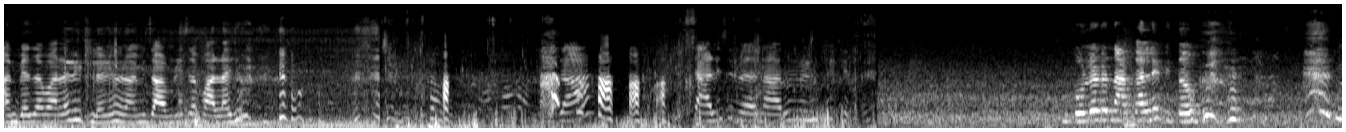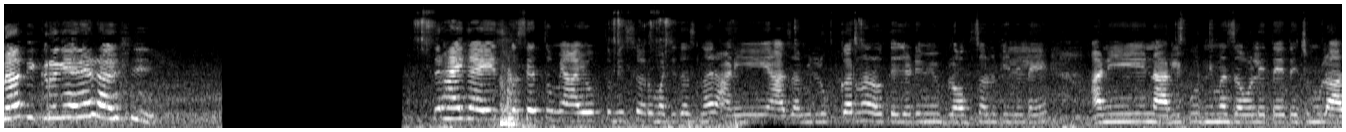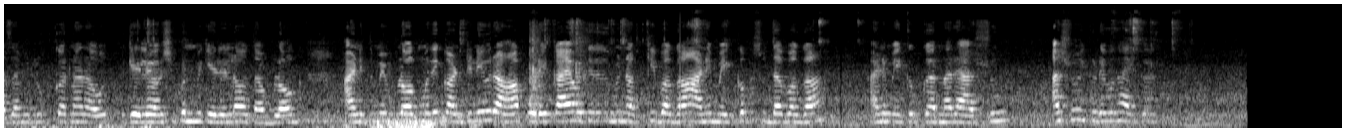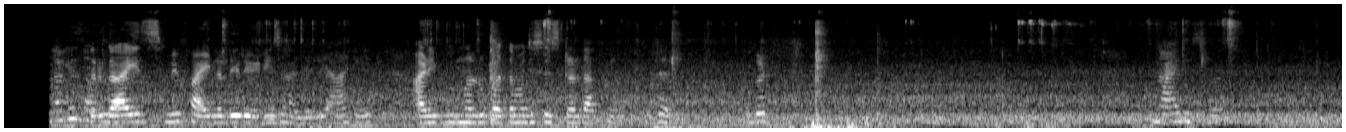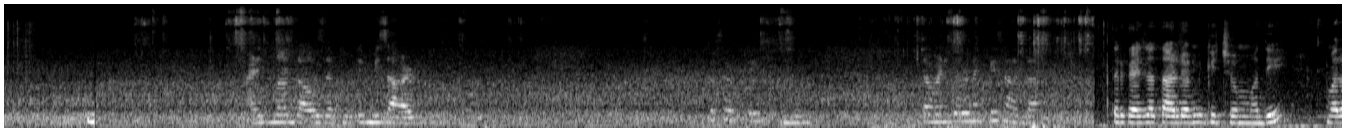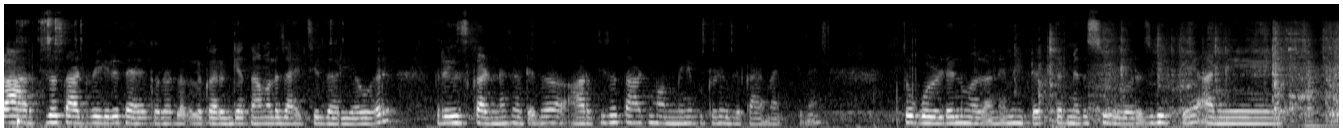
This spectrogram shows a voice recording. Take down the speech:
आंब्याचा पाला भेटला नाही म्हणून आम्ही जांभळीचा पाला घेऊन चाळीस रुपया नारू बोलड नाकाले पिताव न तिकडे गेले ना अशी. तर हाय गाईज कसे तुम्ही? आयोग तुम्ही सर्व मजेत असणार आणि आज आम्ही लुक करणार आहोत. त्याच्यासाठी मी ब्लॉग चालू केलेले आहे. आणि नारळी पौर्णिमा जवळ येत आहे त्याच्यामुळं आज आम्ही लुक करणार आहोत. गेल्या वर्षी पण मी केलेला होता ब्लॉग आणि तुम्ही ब्लॉगमध्ये कंटिन्यू राहा. पुढे काय होते ते तुम्ही नक्की बघा आणि मेकअपसुद्धा बघा. आणि मेकअप करणारे आशू. आशू इकडे बघाय कर तर गाईज मी फायनली रेडी झालेली आहे. आणि पूर्ण लुक आता माझी सिस्टर दाखवली. नाही दिसलं. तुम्हाला ब्लाऊज दाखवते मी जाड कमेंट करून नक्की सांगा। तर काही जाता आलो आम्ही किचनमध्ये मला आरतीचं ताट वगैरे तयार करायला लागलं कारण की आता आम्हाला जायचे दर्यावर. रील्स काढण्यासाठी. तर आरतीचं ताट मम्मीने कुठं ठेवलं काय माहिती नाही. तो गोल्डन मला नाही भेटत तर मी आता सिल्वरच घेते. आणि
